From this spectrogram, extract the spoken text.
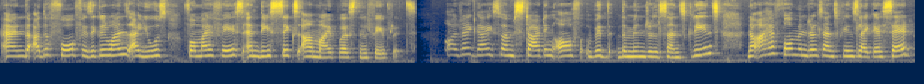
And the other four physical ones I use for my face and these six are my personal favorites. Alright guys, so I'm starting off with the mineral sunscreens. Now I have four mineral sunscreens like I said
